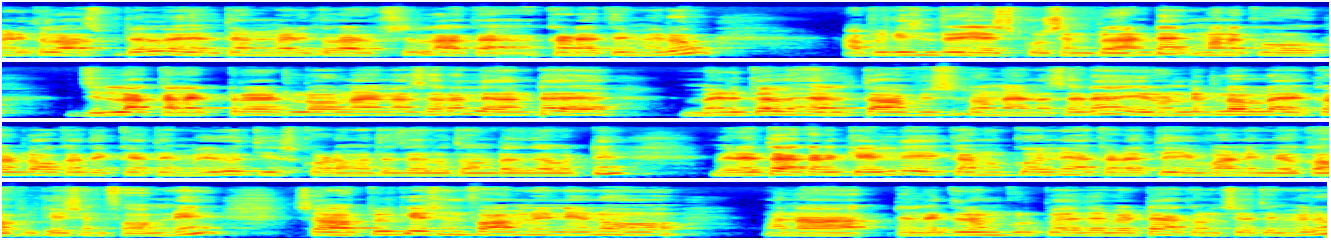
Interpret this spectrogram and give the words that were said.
medical hospital health and medical hospital అక్కడైతే మీరు అప్లికేషన్ చేసుకోవచ్చు అంటే మనకు జిల్లా కలెక్టరేట్లోనైనా సరే లేదంటే మెడికల్ హెల్త్ ఆఫీస్లోనైనా సరే ఈ రెండిట్లలో ఎక్కడో ఒక దిక్కైతే మీరు తీసుకోవడం అయితే జరుగుతూ ఉంటుంది కాబట్టి మీరైతే అక్కడికి వెళ్ళి కనుక్కొని అక్కడైతే ఇవ్వండి మీ యొక్క అప్లికేషన్ ఫామ్ని. సో అప్లికేషన్ ఫామ్ని నేను మన టెలిగ్రామ్ గ్రూప్ అయితే పెట్టి అక్కడ నుంచి అయితే మీరు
